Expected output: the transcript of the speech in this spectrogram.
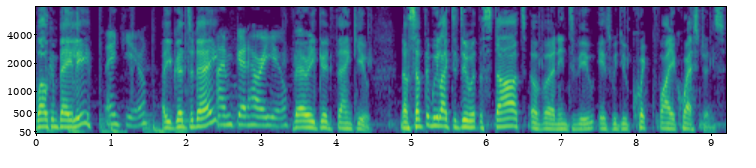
Welcome Bailee. Thank you. Are you good today? I'm good. How are you? Very good, thank you. Now, something we like to do at the start of an interview is we do quick fire questions.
